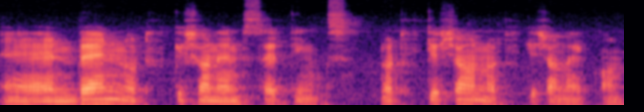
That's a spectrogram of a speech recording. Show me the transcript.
And then notification and settings. Notification notification icon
